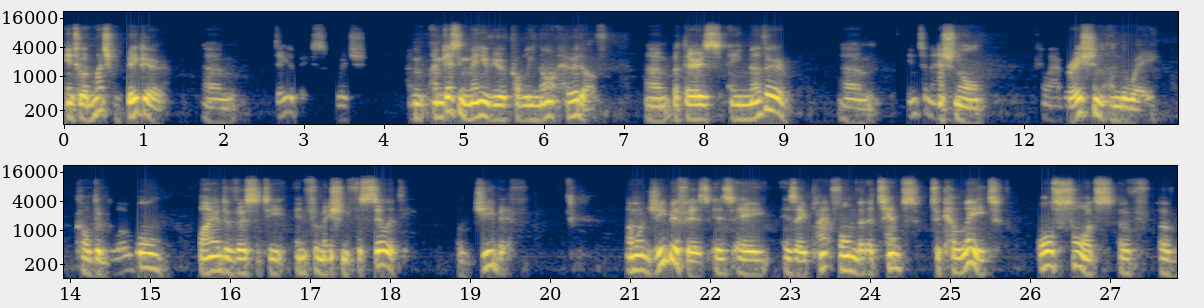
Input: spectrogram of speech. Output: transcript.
into a much bigger um, database, which I'm, I'm, guessing many of you have probably not heard of, um, but there is another um, international collaboration underway called the Global Biodiversity Information Facility, or GBIF. And what GBIF is, is a, is a platform that attempts to collate all sorts of, of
